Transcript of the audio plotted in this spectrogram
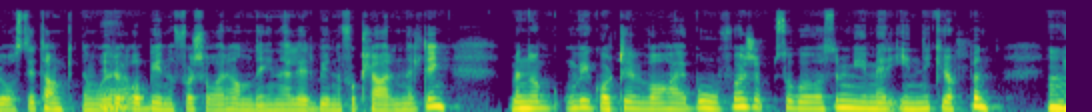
låst i tankene våre ja. og begynne å forsvare handlingene eller begynne å forklare en del ting. Men når vi går til hva har jeg behov for, så, så går vi også mye mer inn i kroppen. Mm.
